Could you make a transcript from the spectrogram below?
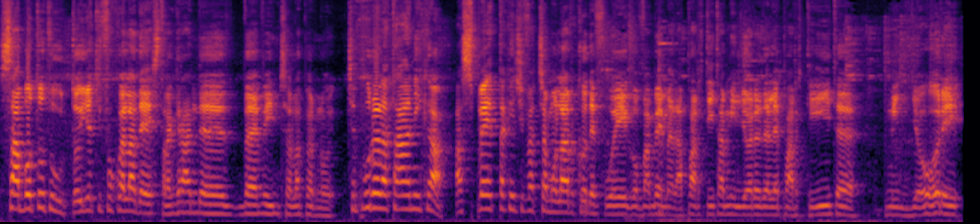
Saboto tutto, io tifo quella destra destra, grande beh, vincerla per noi. C'è pure la Tanica. Aspetta che ci facciamo l'arco de fuego. Vabbè, ma è la partita migliore delle partite. Migliori.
